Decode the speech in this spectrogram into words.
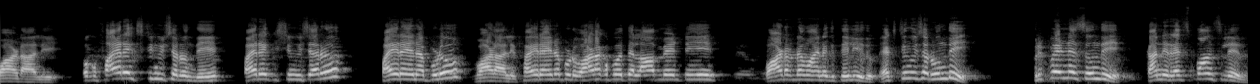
వాడాలి. ఒక ఫైర్ ఎక్స్టింగ్విషర్ ఉంది ఫైర్ ఎక్స్టింగ్విషర్ ఫైర్ అయినప్పుడు వాడాలి. ఫైర్ అయినప్పుడు వాడకపోతే లాభం ఏంటి? వాడడం ఆయనకు తెలియదు ఎక్స్టింగ్విషర్ ఉంది ప్రిపేర్నెస్ ఉంది కానీ రెస్పాన్స్ లేదు.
